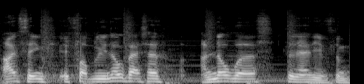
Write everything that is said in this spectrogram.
I think, is probably no better and no worse than any of them.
